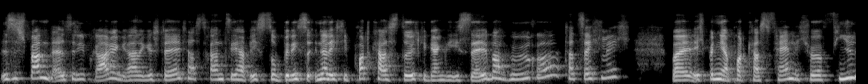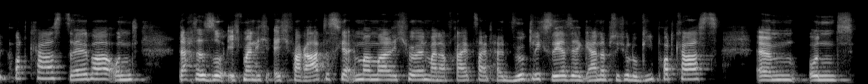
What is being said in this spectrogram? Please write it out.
Es ist spannend. Als du die Frage gerade gestellt hast, Franzi, habe ich so, bin ich so innerlich die Podcasts durchgegangen, die ich selber höre, tatsächlich. Weil ich bin ja Podcast-Fan. Ich höre viel Podcast selber und dachte so, ich meine, ich, ich verrate es ja immer mal. Ich höre in meiner Freizeit halt wirklich sehr, sehr gerne Psychologie-Podcasts. Ähm, und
